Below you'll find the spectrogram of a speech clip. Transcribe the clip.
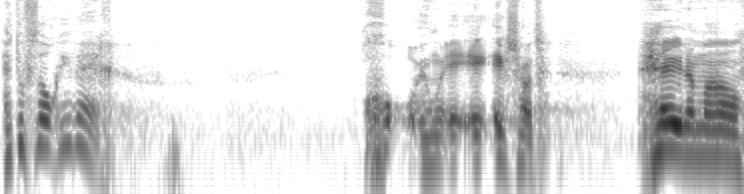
En toen vloog hij weg. Goh, jongen, ik, ik zat helemaal...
